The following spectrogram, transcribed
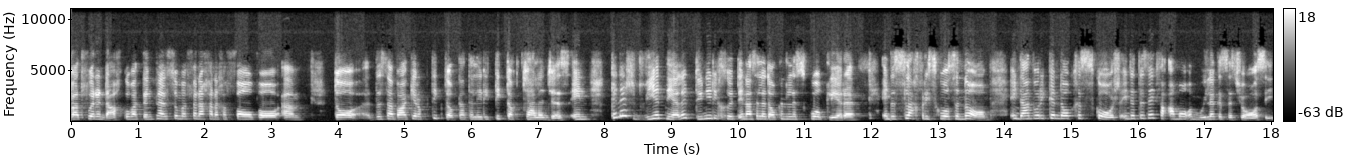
wat vorendag kom. Ek dink nou sommer vinnig aan 'n geval waar ehm um, daar dis nou baie keer op TikTok dan hulle die TikTok challenges en kinders weet nie hulle doen hierdie goed en as hulle dalk in hulle skoolklere en dit sleg vir die skool se naam en dan word die kind dalk geskort en dit is net vir almal 'n moeilike situasie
